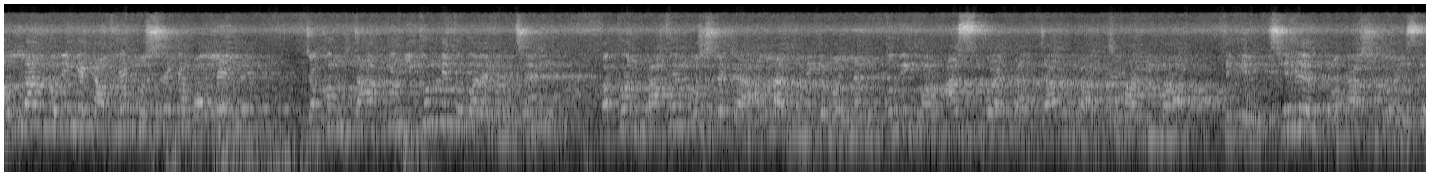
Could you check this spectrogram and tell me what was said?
আল্লাহর নবীকে কাফের মুশরিকরা বললেন যখন চাঁদকে বিখণ্ডিত করে ফেলছেন তখন কাফের মুশরিকরা আল্লাহর নবীকে বললেন তুমি তো আস্ত একটা জাদুকর তোমার ভিতর থেকে ছেলে প্রকাশিত হয়েছে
